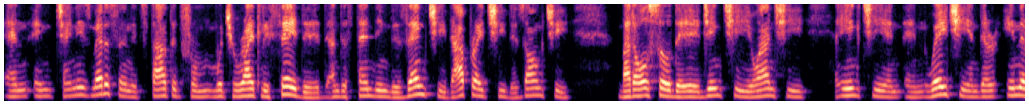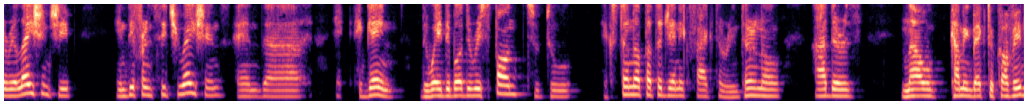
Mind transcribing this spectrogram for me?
And in chinese medicine it started from what you rightly say the, the understanding the zheng qi the upright qi the zong qi but also the jing qi yuan qi ying qi and, and wei qi and they're in a relationship in different situations. And uh, again the way the body responds to, to external pathogenic factor internal others now coming back to covid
